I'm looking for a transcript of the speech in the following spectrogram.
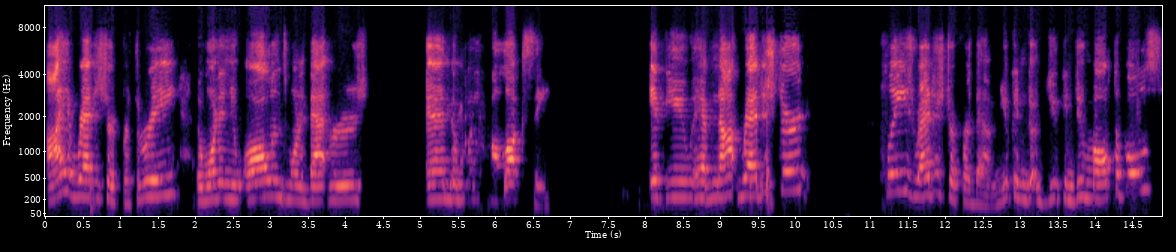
I have registered for three the one in New Orleans, one in Baton Rouge, and the one in Biloxi. If you have not registered, please register for them. You can go, you can do multiples.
